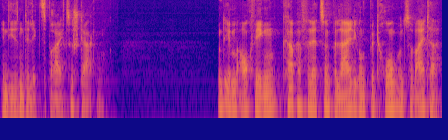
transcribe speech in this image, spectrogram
in diesem Deliktsbereich zu stärken. Und eben auch wegen Körperverletzung, Beleidigung, Bedrohung und so weiter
